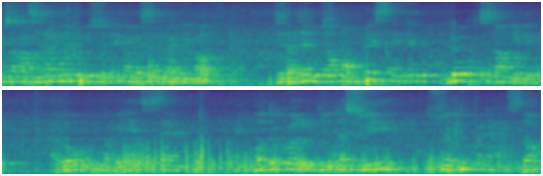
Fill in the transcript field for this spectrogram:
pour sa machine, on est positionné avec cette fin off, c'est-à-dire nous avons empêché le président arrivé. Alors, on a mis un système, un protocole qui doit suivre, surtout quand un accident.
